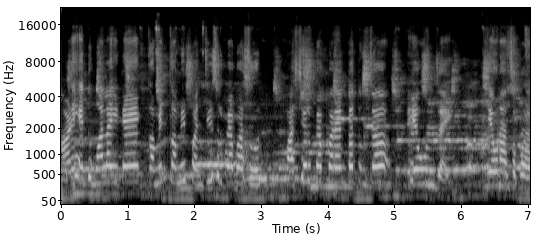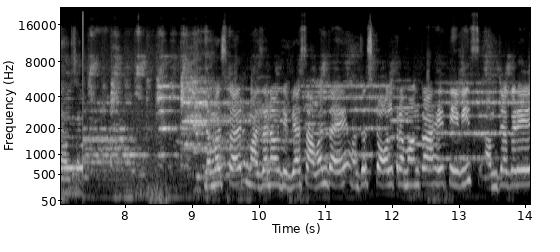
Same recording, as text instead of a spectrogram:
आणि हे तुम्हाला इथे कमीत कमी पंचवीस रुपयापासून पाचशे रुपयापर्यंत तुमचं हे होऊन जाईल. जेवणाचं पळायचं. नमस्कार माझं नाव दिव्या सावंत आहे. माझा स्टॉल क्रमांक आहे तेवीस. आमच्याकडे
